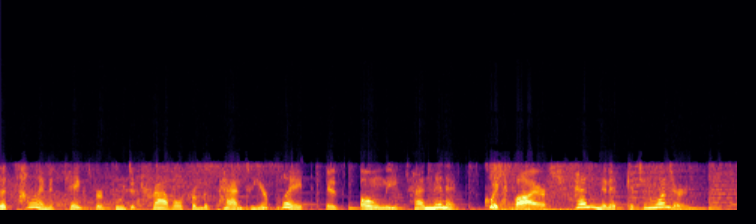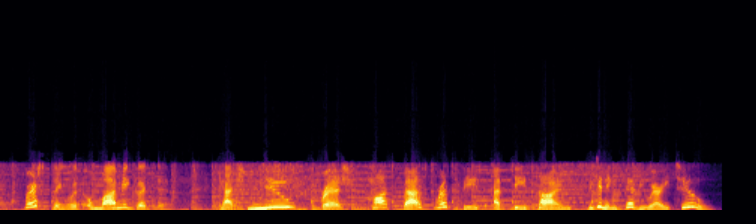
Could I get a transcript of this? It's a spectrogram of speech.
The time it takes for food to travel from the pan to your plate is only 10 minutes. Quick Fire, 10 minute kitchen wonders. Bursting with umami goodness. Catch new, fresh, hot, fast recipes at these times, beginning February 2.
